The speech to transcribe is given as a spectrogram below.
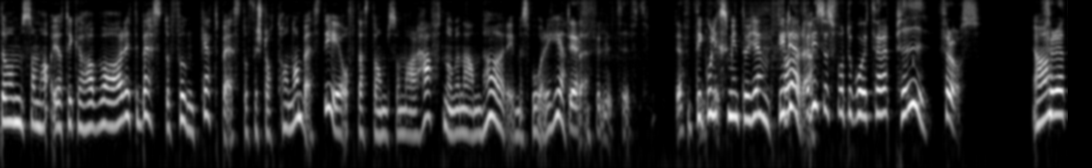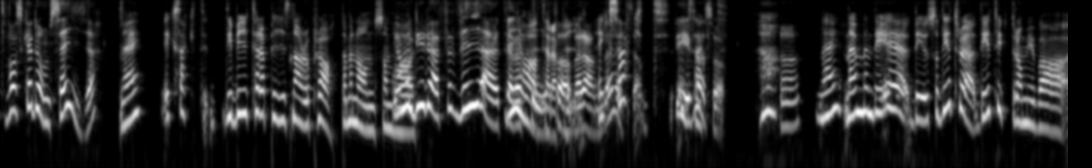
De som har, jag tycker har varit bäst och funkat bäst och förstått honom bäst, det är oftast de som har haft någon anhörig med svårigheter. Definitivt. Definitivt. Det går liksom inte att Det jämföra. är därför det är så svårt att gå i terapi för oss. ja. För att vad ska de säga? Nej, exakt. Det blir terapi snarare att prata med någon som Ja har... men det är därför vi är terapi, vi har terapi. för varandra. Exakt. Liksom. Det är ju bara exakt. så. Ja. Nej, nej, men det är, det. Så det tror jag, det tyckte de ju var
